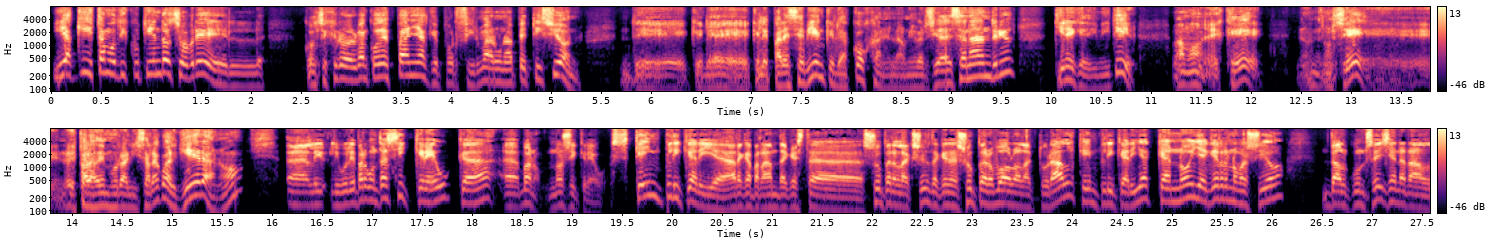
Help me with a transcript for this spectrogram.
Y aquí estamos discutiendo sobre el consejero del Banco de España que por firmar una petición de que le, que le parece bien que le acojan en la Universidad de San Andrews, tiene que dimitir. Vamos, es que no, sé, eh, no es para desmoralizar a cualquiera, no? Uh, li, li volia preguntar si creu que... Uh, bueno, no si creu. Què implicaria, ara que parlem d'aquesta supereleccions, d'aquesta superbol electoral, què implicaria que no hi hagués renovació del Consell General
